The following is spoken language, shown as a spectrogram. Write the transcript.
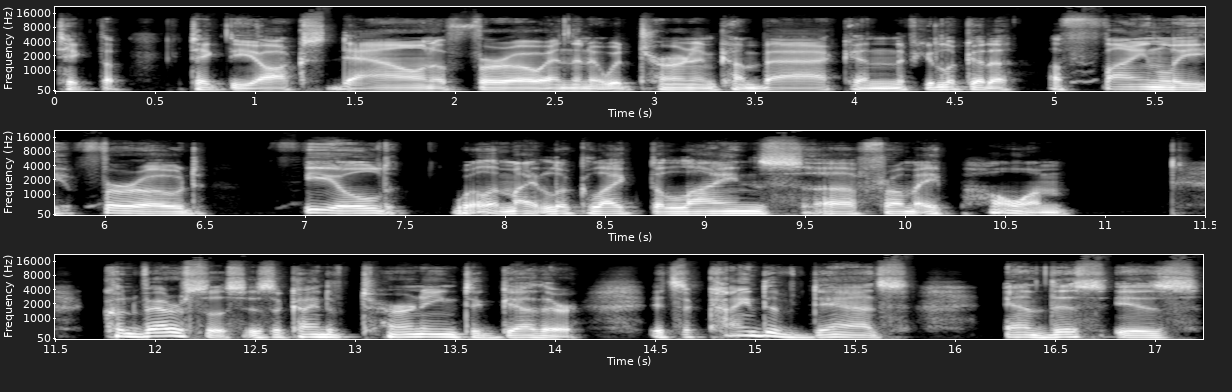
take the take the ox down a furrow and then it would turn and come back. And if you look at a, a finely furrowed field, well, it might look like the lines uh, from a poem. Conversus is a kind of turning together. It's a kind of dance, and this is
